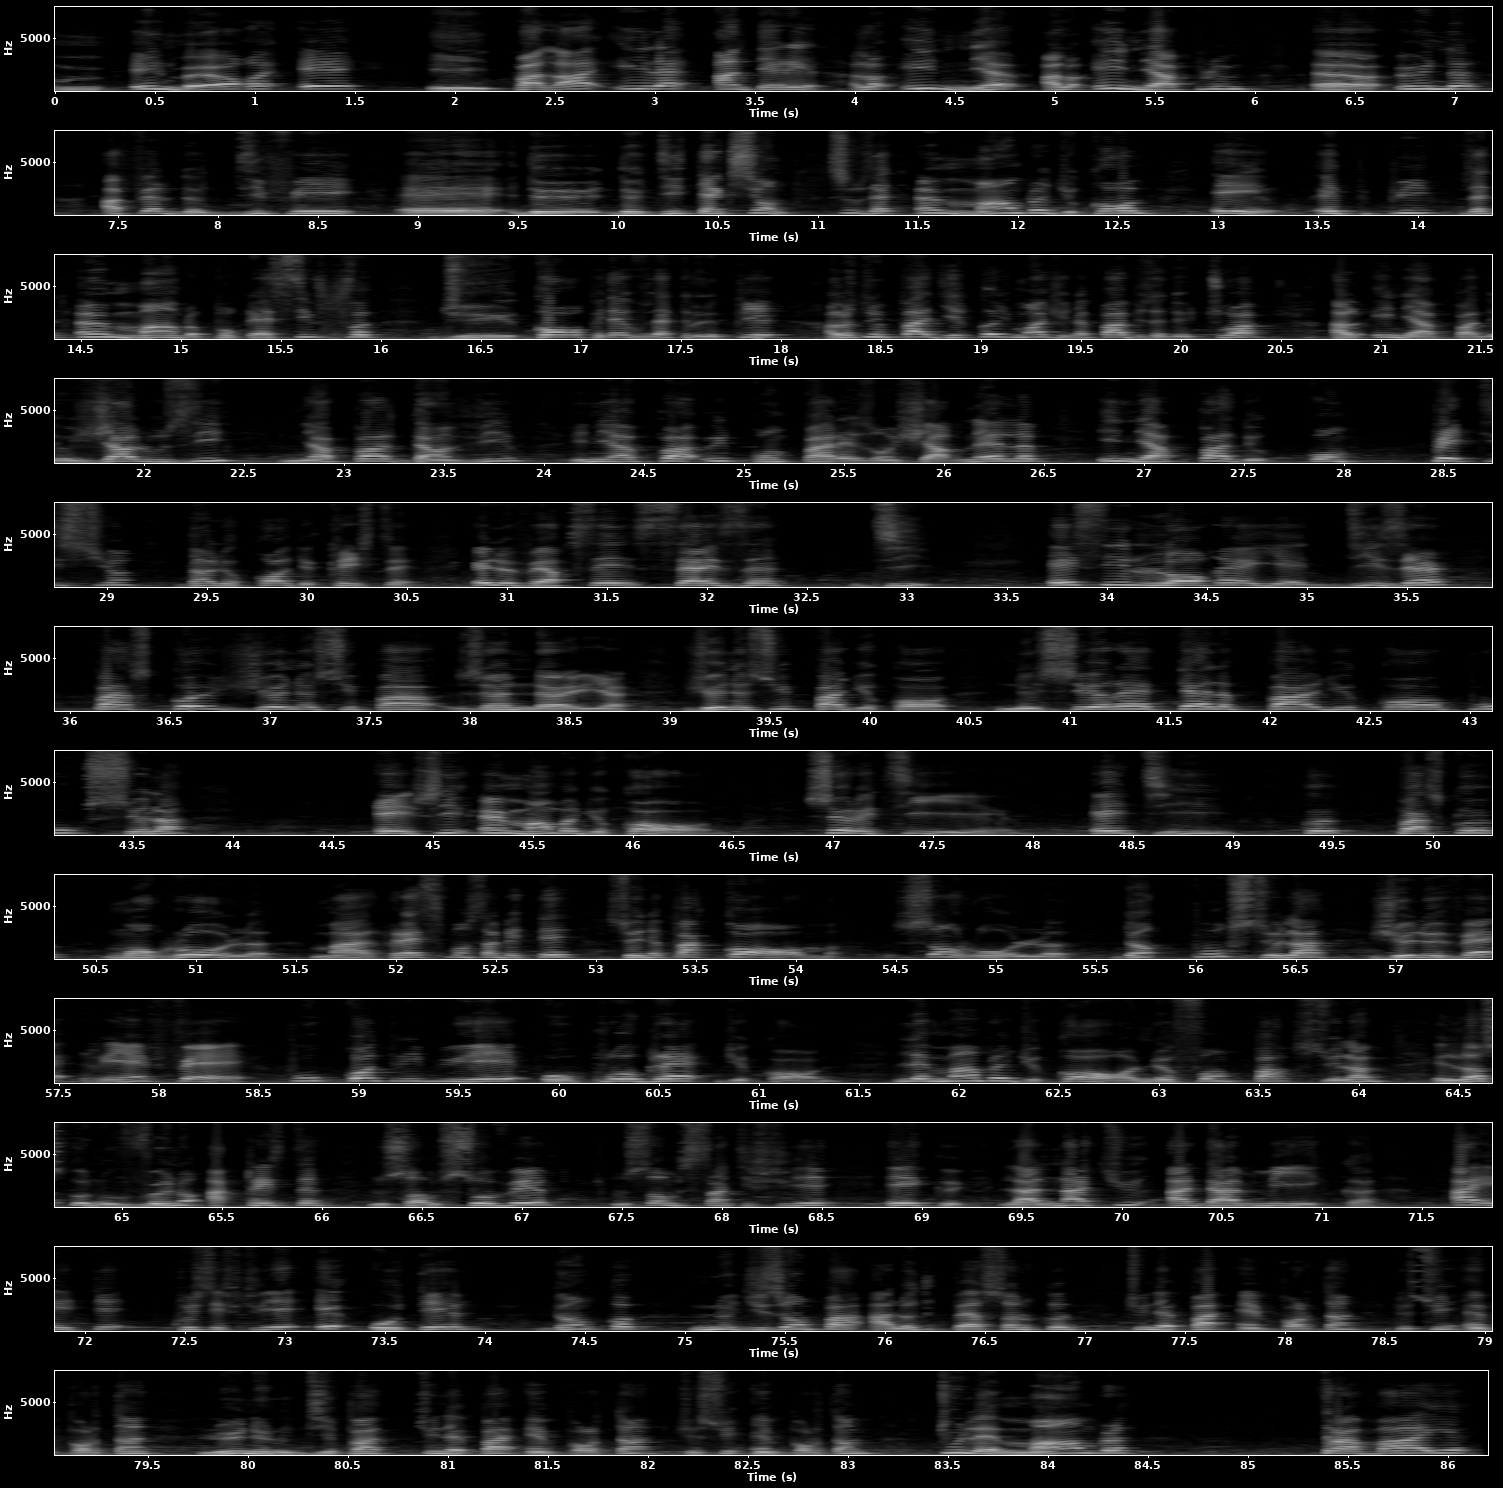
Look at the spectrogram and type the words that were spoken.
il meurt et et par là, il est enterré. Alors, il n'y a, alors, il n'y a plus euh, une affaire de, euh, de, de, distinction. Si vous êtes un membre du corps et, et puis vous êtes un membre progressif du corps, peut-être vous êtes le pied, alors tu ne peux pas dire que moi je n'ai pas besoin de toi. Alors il n'y a pas de jalousie, il n'y a pas d'envie, il n'y a pas une comparaison charnelle, il n'y a pas de comparaison pétition dans le corps de Christ. Et le verset 16 dit, Et si l'oreille disait, parce que je ne suis pas un œil, je ne suis pas du corps, ne serait-elle pas du corps pour cela? Et si un membre du corps se retire et dit que parce que mon rôle, ma responsabilité, ce n'est pas comme son rôle. Donc pour cela, je ne vais rien faire pour contribuer au progrès du corps. Les membres du corps ne font pas cela. Et lorsque nous venons à Christ, nous sommes sauvés, nous sommes sanctifiés et que la nature adamique a été crucifiée et ôtée. Donc, nous ne disons pas à l'autre personne que tu n'es pas important, je suis important. Lui ne nous dit pas, tu n'es pas important, je suis important tous les membres travaillent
